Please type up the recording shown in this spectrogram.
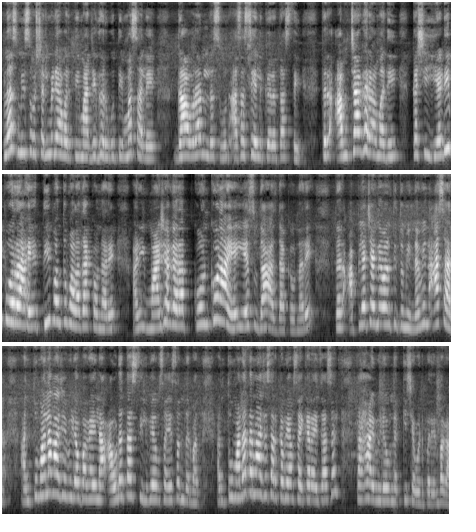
प्लस मी सोशल मीडियावरती माझे घरगुती मसाले गावरान लसूण असा सेल करत असते. तर आमच्या घरामध्ये कशी येडी पोरं आहे ती पण तुम्हाला दाखवणार आहे. आणि माझ्या घरात कोण कोण आहे हे सुद्धा आज दाखवणार आहे. तर आपल्या चॅनलवरती तुम्ही नवीन असाल आणि तुम्हाला माझे व्हिडिओ बघायला आवडत असतील व्यवसाय संदर्भात आणि तुम्हाला तर माझ्यासारखा व्यवसाय करायचा असेल तर हा व्हिडिओ नक्की शेवटपर्यंत बघा.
